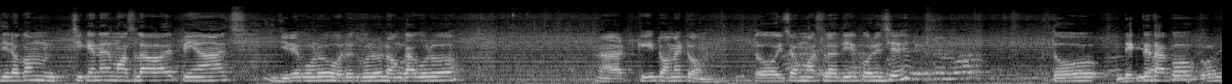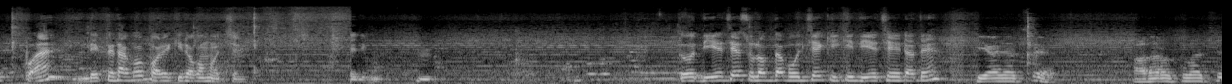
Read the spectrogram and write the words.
যেরকম চিকেনের মশলা হয় পেঁয়াজ জিরে গুঁড়ো হলুদ গুঁড়ো লঙ্কা গুঁড়ো আর কি টমেটো। তো ওইসব মশলা দিয়ে করেছে। তো দেখতে থাকো হ্যাঁ? দেখতে থাকো পরে কীরকম হচ্ছে। হুম। তো দিয়েছে সুলভদা বলছে কি কি দিয়েছে এটাতে? পেঁয়াজ আছে আদা রসুন আছে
